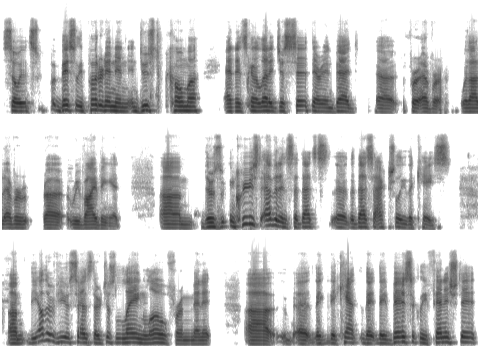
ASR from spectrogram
so it's basically put it in an induced coma and it's going to let it just sit there in bed uh, forever without ever uh, reviving it. Um, there's increased evidence that that's uh, that that's actually the case. Um, the other view says they're just laying low for a minute. Uh, uh, they they can't they they basically finished it,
